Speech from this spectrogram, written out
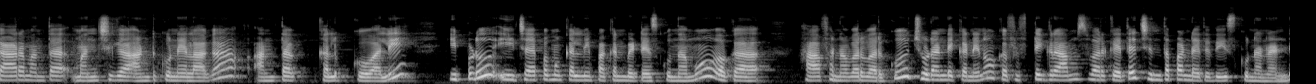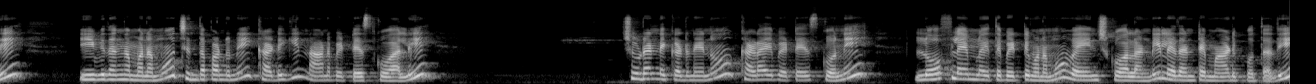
కారం అంతా మంచిగా అంటుకునేలాగా అంతా కలుపుకోవాలి. ఇప్పుడు ఈ చేప ముక్కల్ని పక్కన పెట్టేసుకుందాము. ఒక హాఫ్ అన్ అవర్ వరకు. చూడండి ఇక్కడ నేను ఒక ఫిఫ్టీ గ్రామ్స్ వరకు అయితే చింతపండు అయితే తీసుకున్నానండి. ఈ విధంగా మనము చింతపండుని కడిగి నానబెట్టేసుకోవాలి. చూడండి ఇక్కడ నేను కడాయి పెట్టేసుకొని లో ఫ్లేమ్లో అయితే పెట్టి మనము వేయించుకోవాలండి. లేదంటే మాడిపోతుంది.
